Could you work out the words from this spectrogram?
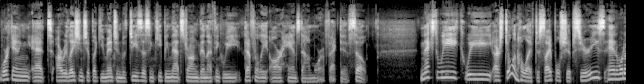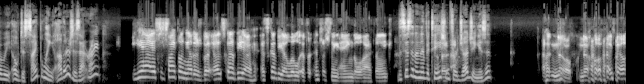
working at our relationship, like you mentioned, with Jesus and keeping that strong, then I think we definitely are hands down more effective. So, next week we are still in whole life discipleship series, and what are we? Oh, discipling others. Is that right? Yeah, it's discipling others, but it's going to be a it's going to be a little interesting angle, I think. This isn't an invitation but, uh, for judging, is it? Uh, no, no, no.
